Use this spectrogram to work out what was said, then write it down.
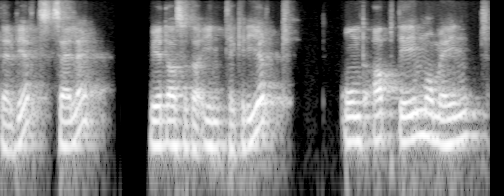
der Wirtszelle, wird also da integriert und ab dem Moment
